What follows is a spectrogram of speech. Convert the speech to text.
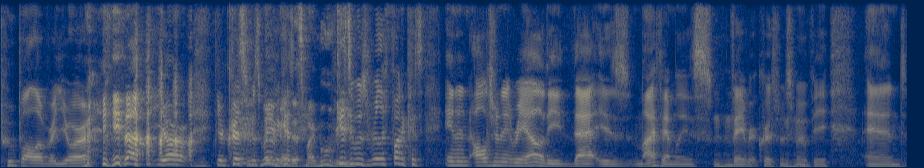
poop all over your you know your your Christmas movie because that's my movie. because it was really fun because in an alternate reality that is my family's Mm-hmm. favorite christmas movie and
